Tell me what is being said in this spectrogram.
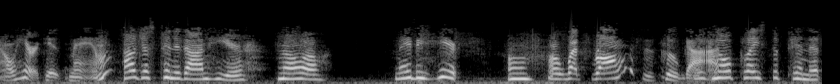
Oh, here it is, ma'am. I'll just pin it on here. No, uh, maybe here. Oh, Well, what's wrong, Mrs. Cugat? there's no place to pin it.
